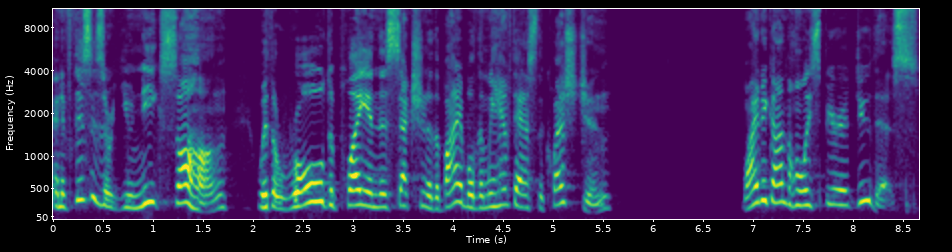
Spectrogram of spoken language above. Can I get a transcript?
And if this is a unique song with a role to play in this section of the Bible, then we have to ask the question why did God the Holy Spirit do this?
